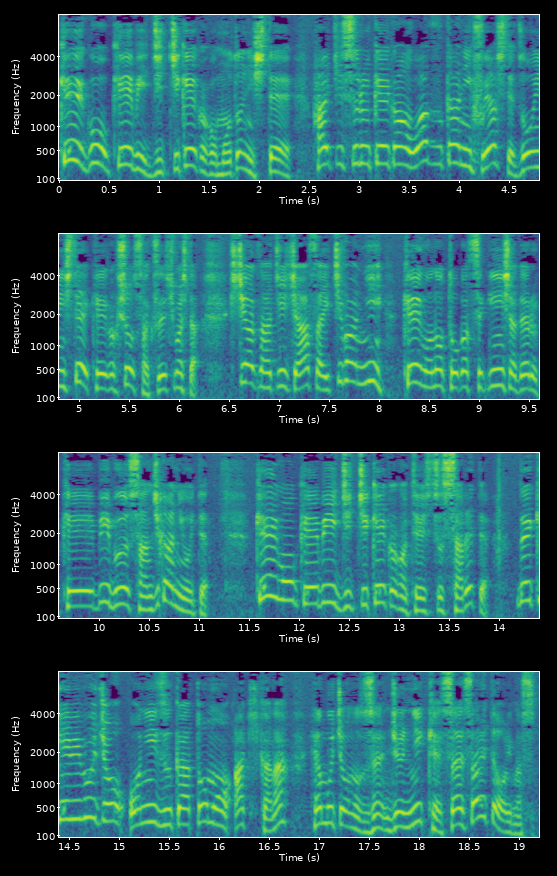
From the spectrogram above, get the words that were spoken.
警護警備実地計画をもとにして配置する警官をわずかに増やして増員して計画書を作成しました。7月8日朝一番に警護の統括責任者である警備部3時間において警護警備実地計画が提出されてで警備部長鬼塚智明かな編部長の順に決裁されております。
